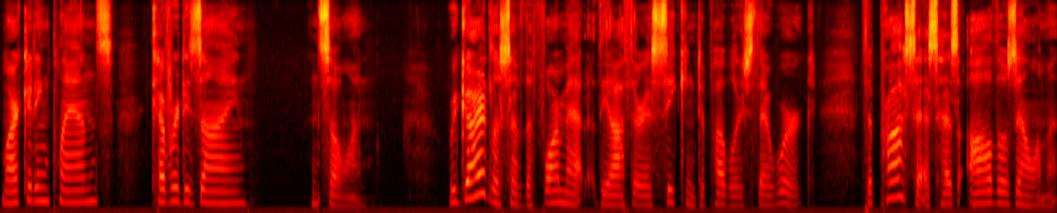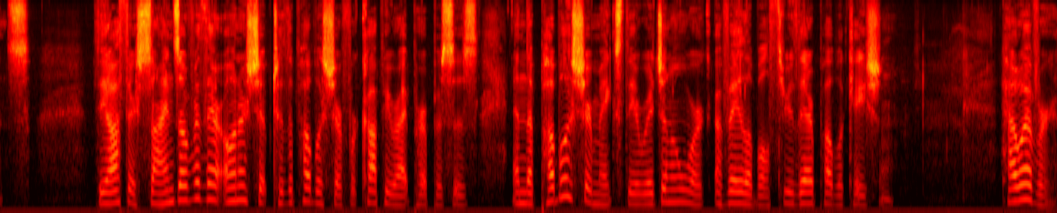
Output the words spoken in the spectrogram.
marketing plans, cover design, and so on. Regardless of the format the author is seeking to publish their work, the process has all those elements. The author signs over their ownership to the publisher for copyright purposes, and the publisher makes the original work available through their publication. However,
